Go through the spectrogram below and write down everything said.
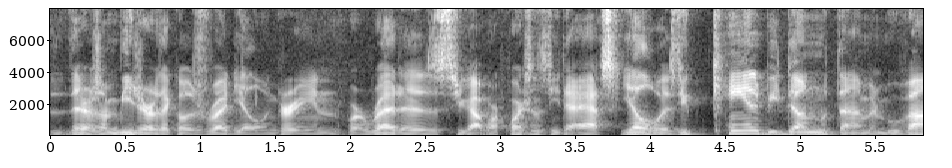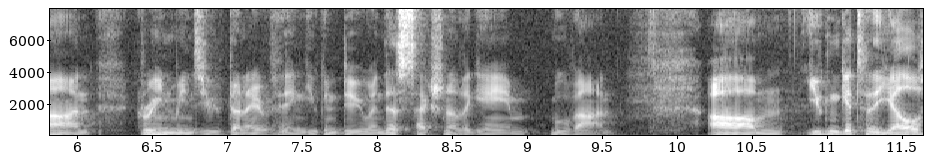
there's a meter that goes red, yellow, and green. Where red is you got more questions you need to ask. Yellow is you can be done with them and move on. Green means you've done everything you can do in this section of the game. Move on. Um, you can get to the yellow.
